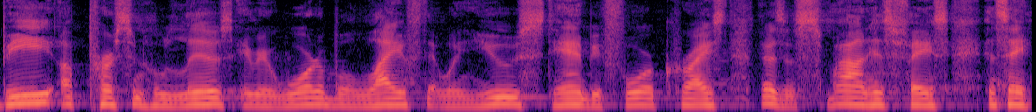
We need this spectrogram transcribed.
Be a person who lives a rewardable life that when you stand before Christ, there's a smile on his face and say,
